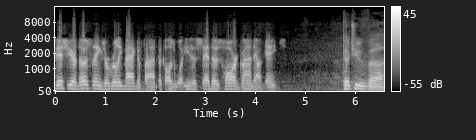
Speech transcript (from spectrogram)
this year those things are really magnified because of what you just said, those hard grind out games. Coach, you've uh,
